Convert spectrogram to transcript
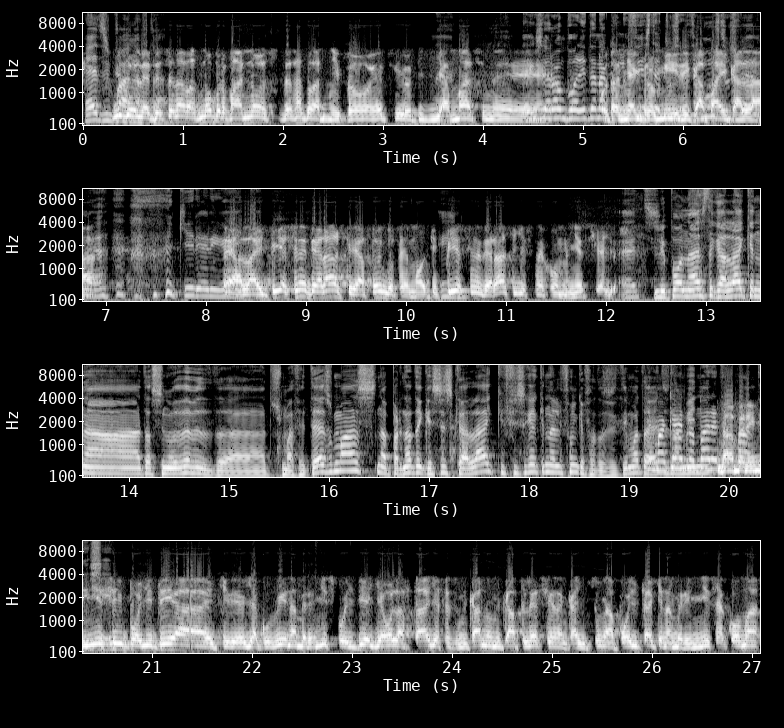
έτσι πάνε. Μην το λέτε. Σε έναν βαθμό προφανώς δεν θα το αρνηθώ. Έτσι, ότι για μας είναι. Δεν ξέρω αν μπορείτε να Όταν μια εκδρομή ειδικά πάει καλά. κύριε Ριγάκη. Ε, αλλά η πίεση είναι τεράστια. Αυτό είναι το θέμα. Ότι η πίεση είναι τεράστια και συνεχόμενη. Έτσι κι αλλιώς. Λοιπόν, να είστε καλά και να τα συνοδεύετε τους μαθητές μας, να περνάτε κι εσείς καλά και φυσικά και να λυθούν και αυτά τα ζητήματα. Να μεριμνήσει η πολιτεία, κύριε Γιακουβί, να μεριμνήσει η πολιτείας για όλα αυτά, για θεσμικά νομικά πλαίσια να καλυφθούν απόλυτα και να μεριμνήσει ακόμα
